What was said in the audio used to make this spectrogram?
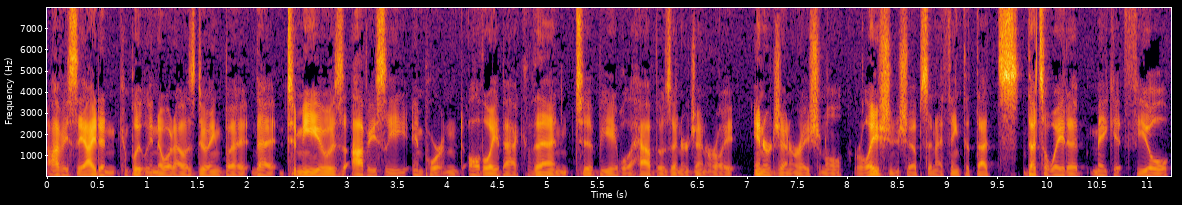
obviously, I didn't completely know what I was doing, but that to me it was obviously important all the way back then to be able to have those intergener- intergenerational relationships. And I think that that's that's a way to make it feel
